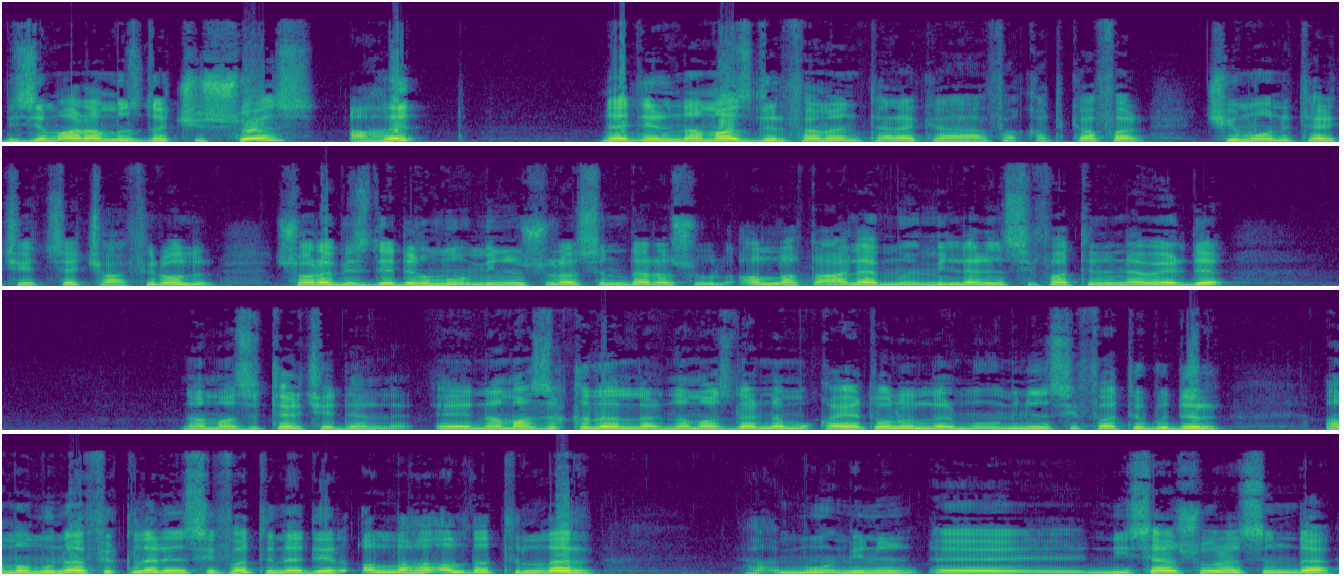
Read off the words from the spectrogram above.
Bizim aramızdaki söz, ahit nedir? Namazdır. Femen tereka fakat kafar. Kim onu terk etse kafir olur. Sonra biz dedik müminin surasında Resul Allah Teala müminlerin sıfatını ne verdi? Namazı terk edenler. E, namazı kılarlar. Namazlarına mukayyet olurlar. Müminin sıfatı budur. Ama münafıkların sıfatı nedir? Allah'ı aldatırlar. Müminin e, Nisa surasında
